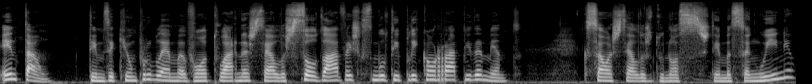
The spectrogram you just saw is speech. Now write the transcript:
Então, temos aqui um problema. Vão atuar nas células saudáveis que se multiplicam rapidamente, que são as células do nosso sistema sanguíneo,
